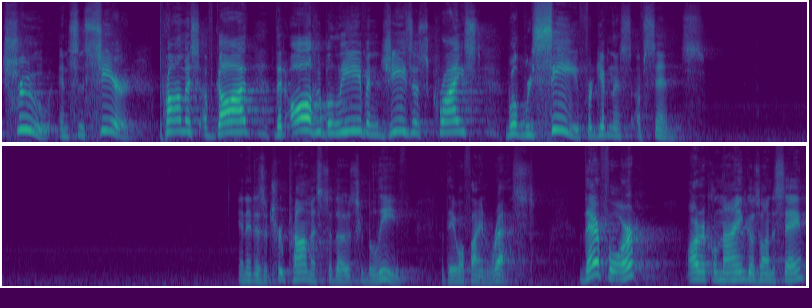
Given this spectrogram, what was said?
true and sincere promise of God that all who believe in Jesus Christ will receive forgiveness of sins. And it is a true promise to those who believe that they will find rest. Therefore, Article 9 goes on to say,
